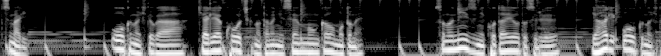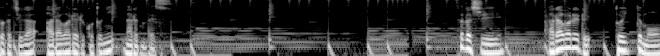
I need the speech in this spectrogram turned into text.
つまり多くの人がキャリア構築のために専門家を求めそのニーズに応えようとするやはり多くの人たちが現れることになるのです。ただし現れるといっても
